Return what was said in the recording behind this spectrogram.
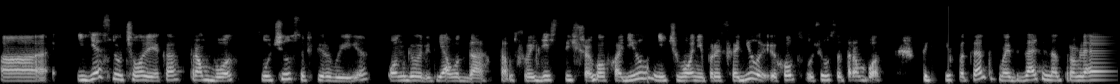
А, если у человека тромбоз случился впервые. Он говорит, я вот да, там свои 10 тысяч шагов ходил, ничего не происходило, и хоп, случился тромбоз. Таких пациентов мы обязательно отправляем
